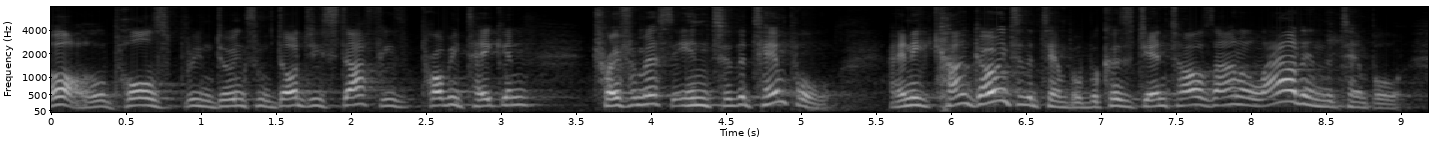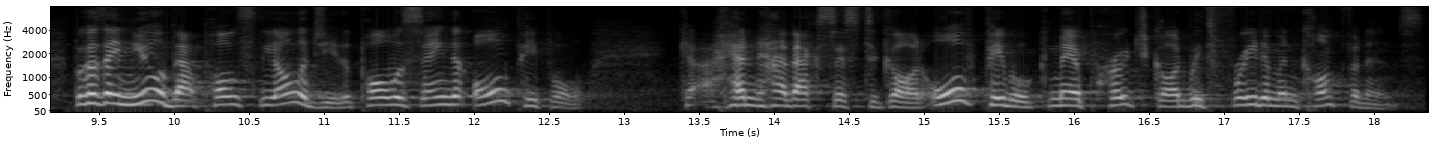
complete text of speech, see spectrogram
oh, well, Paul's been doing some dodgy stuff. He's probably taken Trophimus into the temple. And he can't go into the temple because Gentiles aren't allowed in the temple. Because they knew about Paul's theology, that Paul was saying that all people can have access to God. All people may approach God with freedom and confidence.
